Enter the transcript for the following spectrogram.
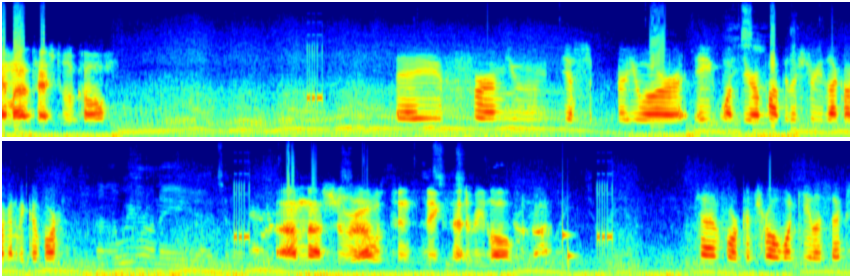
Am I attached to a call? A firm, you, yes sir, you are 810 Popular Street, is that call gonna be code 4? I'm not sure. I was 10 6, had to relog. 10 for control, 1 kilo 6.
